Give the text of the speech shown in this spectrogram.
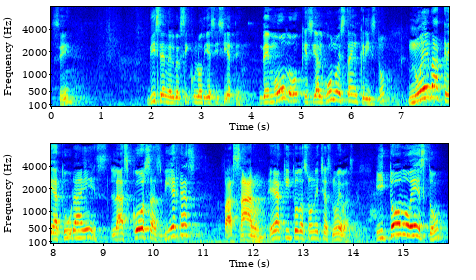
¿sí? Dice en el versículo 17, de modo que si alguno está en Cristo, nueva criatura es. Las cosas viejas pasaron. He aquí todas son hechas nuevas. Y todo esto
